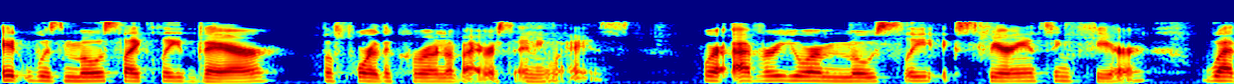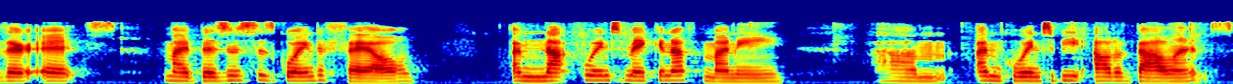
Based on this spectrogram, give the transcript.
it was most likely there before the coronavirus, anyways. Wherever you are mostly experiencing fear, whether it's my business is going to fail. I'm not going to make enough money. Um, I'm going to be out of balance.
